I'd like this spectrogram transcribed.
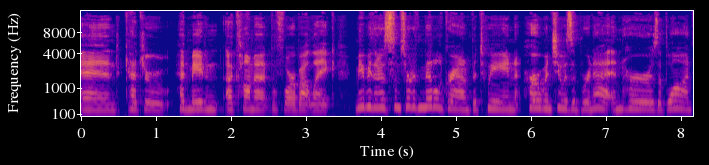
and Catcher had made a comment before about like maybe there's some sort of middle ground between her when she was a brunette and her as a blonde.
